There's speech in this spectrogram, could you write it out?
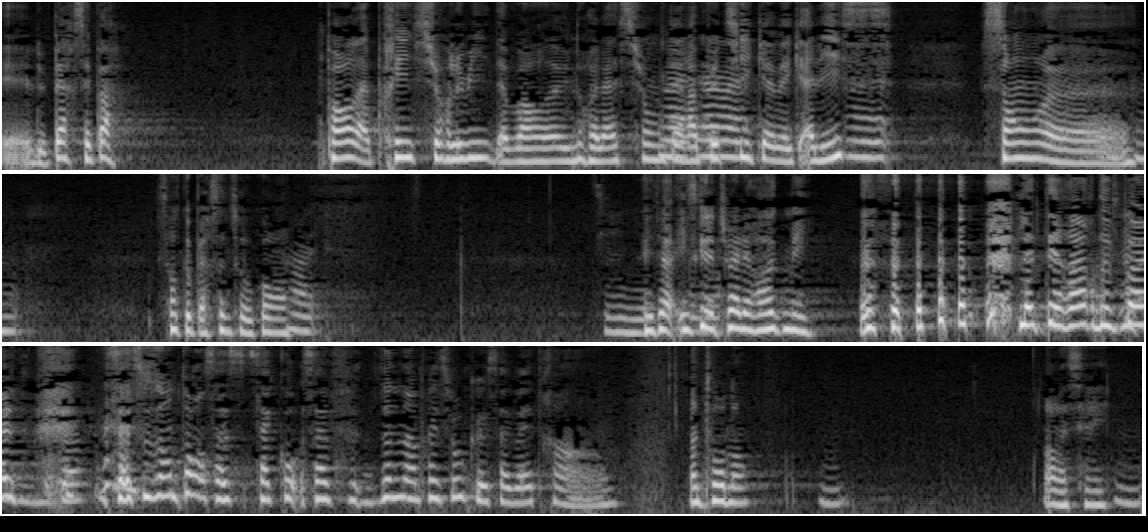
Et le père sait pas. Paul a pris sur lui d'avoir une relation Ouais, thérapeutique avec Alice Ouais. Sans, euh, Mm. sans que personne soit au courant. Ouais. Là, he's gonna try to hug me? La terreur de Paul. ça sous-entend, ça, ça, donne l'impression que ça va être un, un tournant Mm. dans la série. Mm.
